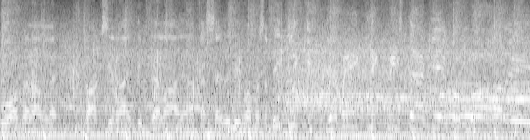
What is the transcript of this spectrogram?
Tuovelalle. Kaksi raitin pelaajaa tässä ylivoimassa. Miklik ja Miklik pistää kiekon maaliin!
